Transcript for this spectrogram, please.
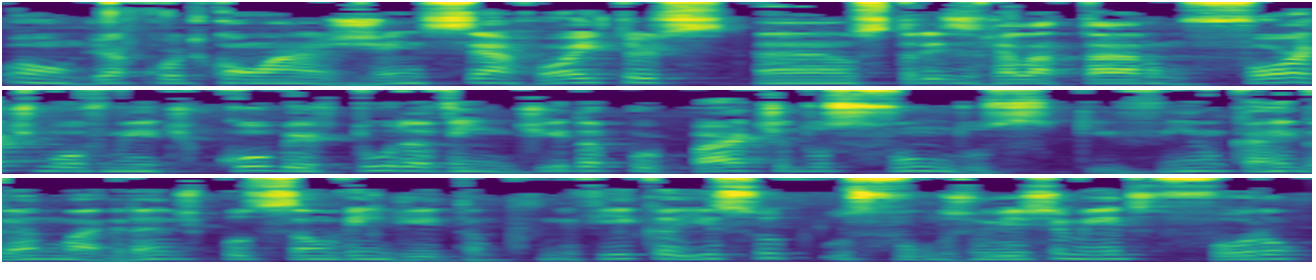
Bom, de acordo com a agência Reuters, uh, os três relataram um forte movimento de cobertura vendida por parte dos fundos, que vinham carregando uma grande posição vendida. Então, significa isso? Os fundos de investimentos foram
